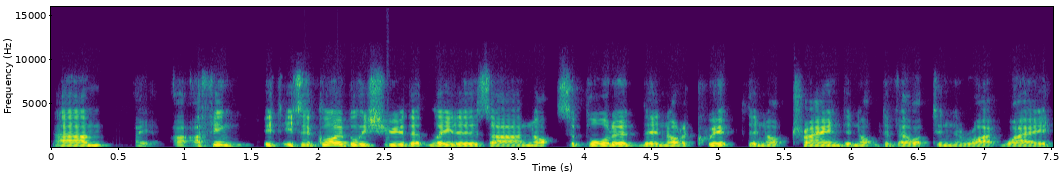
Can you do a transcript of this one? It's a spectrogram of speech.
Um, I, I, think it, it's a global issue that leaders are not supported. They're not equipped. They're not trained. They're not developed in the right way.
